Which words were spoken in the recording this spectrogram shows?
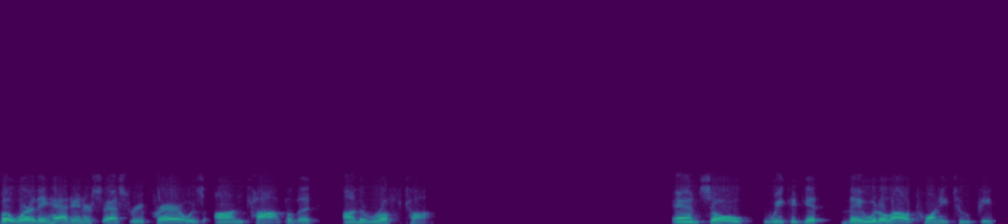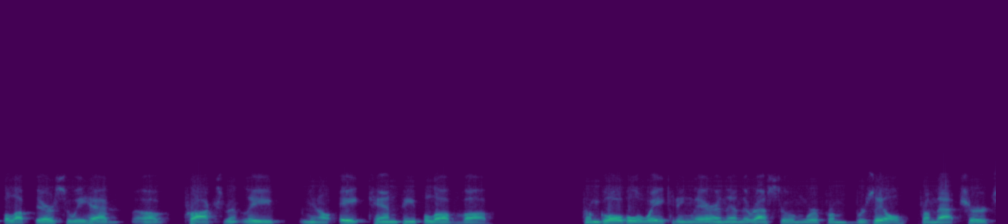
But where they had intercessory prayer was on top of it on the rooftop. And so we could get, they would allow 22 people up there. So we had uh, approximately, you know, eight, ten people of uh, from Global Awakening there, and then the rest of them were from Brazil, from that church.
